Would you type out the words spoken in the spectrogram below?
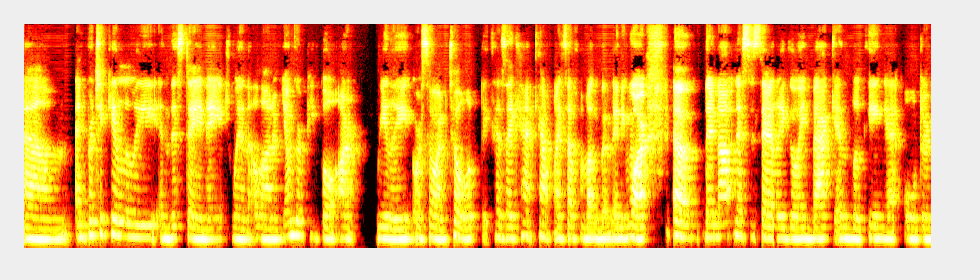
um, and particularly in this day and age when a lot of younger people aren't really, or so I'm told, because I can't count myself among them anymore. Um, they're not necessarily going back and looking at older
